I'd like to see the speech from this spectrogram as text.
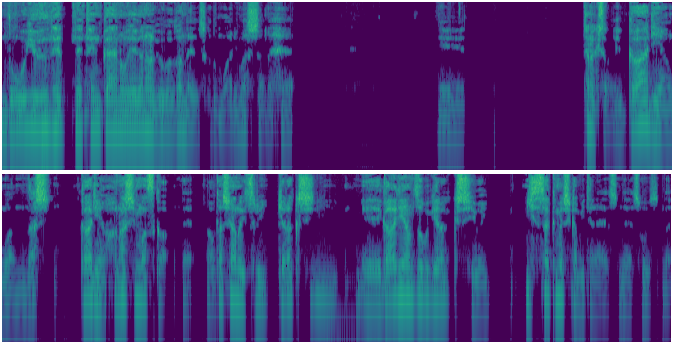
どういうね、ね展開の映画なのかよくわかんないですけども、ありましたね。えー、田中さん、ガーディアンはなし。ガーディアン話しますか、ね、私、あの、ギャラクシー、えー、ガーディアンズ・オブ・ギャラクシーは一作目しか見てないですね。そうですね。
